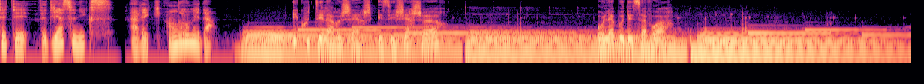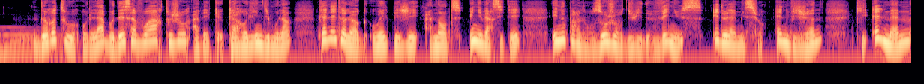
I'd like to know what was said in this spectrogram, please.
C'était The Diasonics avec Andromeda. Écoutez la recherche et ses chercheurs au Labo des Savoirs. De retour au Labo des Savoirs, toujours avec Caroline Dumoulin, planétologue au LPG à Nantes Université, et nous parlons aujourd'hui de Vénus et de la mission Envision, qui elle-même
